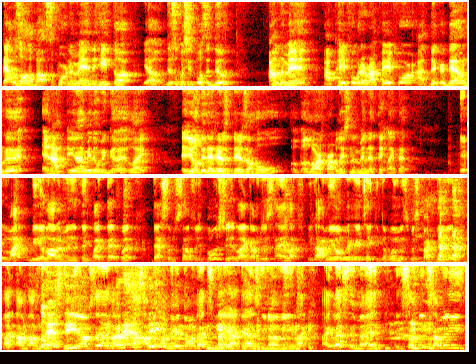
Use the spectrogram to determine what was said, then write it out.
that was all about supporting a man, and he thought, yo, this is what she's supposed to do. I'm the man. I pay for whatever I pay for. I dick her down good, and I, you know what I mean. And we good. Like, you don't think that there's there's a whole a, a large population of men that think like that? it might be a lot of men that think like that, but that's some selfish bullshit. Like I'm just saying, like you got me over here taking the women's perspective. like I'm, I'm Go ahead, Steve. You know what I'm saying? Like ahead, I'm, I'm here doing that tonight. I guess you know what I mean. Like, like listen, man. Some of these- some of these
